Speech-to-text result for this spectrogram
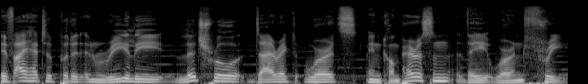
If I had to put it in really literal, direct words, in comparison, they weren't free.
